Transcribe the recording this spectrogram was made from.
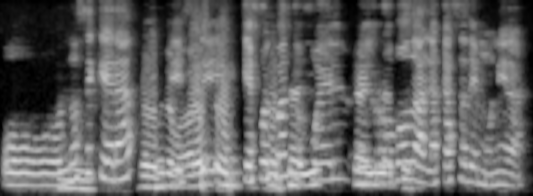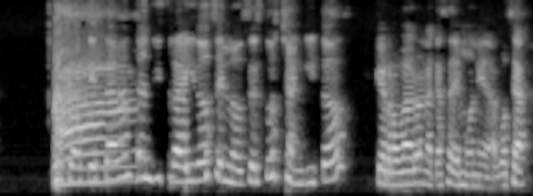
o no sé qué era, este, que fue cuando fue el, robo a la casa de moneda. O sea, que ah. estaban tan distraídos en los estos changuitos que robaron la casa de moneda. O sea,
